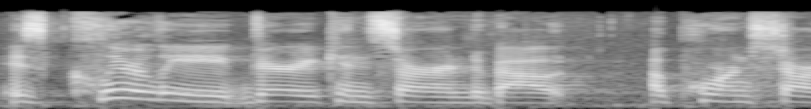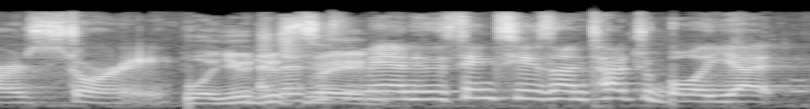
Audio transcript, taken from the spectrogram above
is clearly very concerned about a porn star's story. Well, you just and this made... is a man who thinks he's untouchable, yet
